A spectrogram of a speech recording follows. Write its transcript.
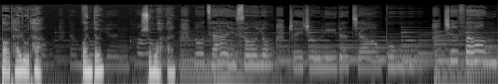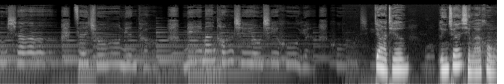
抱她入榻，关灯，说晚安。却放不下最初念头，弥漫空气，勇气忽远忽近。第二天，林娟醒来后，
